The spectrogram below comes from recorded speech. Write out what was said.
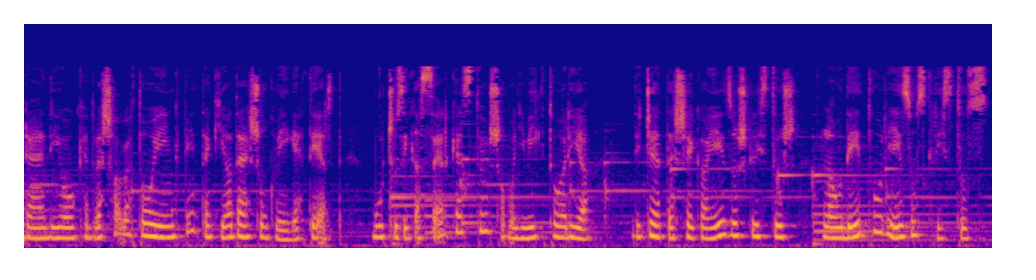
Rádió, kedves hallgatóink, pénteki adásunk véget ért. Búcsúzik a szerkesztő, Somogyi Viktória. Dicsértessék a Jézus Krisztus, Laudétur Jézus Krisztus.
